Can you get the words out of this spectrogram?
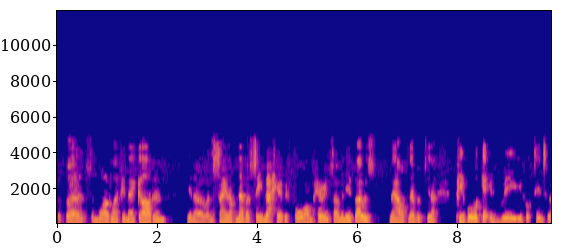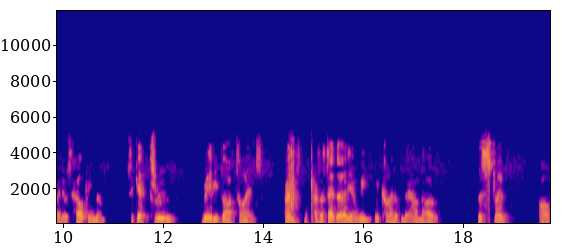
the birds and wildlife in their garden, you know, and saying, I've never seen that here before, I'm hearing so many of those now, I've never, you know, people were getting really hooked into it and it was helping them to get through really dark times. And as I said earlier, we, we kind of now know the strength of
